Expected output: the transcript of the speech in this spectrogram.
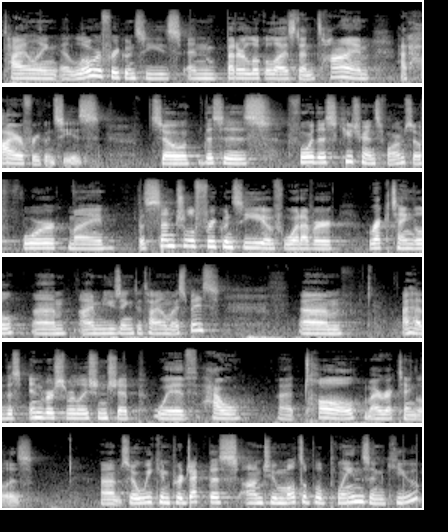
tiling at lower frequencies and better localized in time at higher frequencies. So this is for this Q transform, so for my the central frequency of whatever rectangle um, I'm using to tile my space, um, I have this inverse relationship with how uh, tall my rectangle is. Um, so we can project this onto multiple planes in Q.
